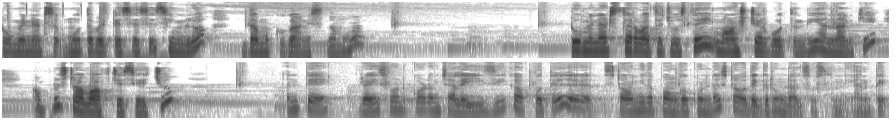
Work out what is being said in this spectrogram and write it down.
టూ మినిట్స్ మూత పెట్టేసేసి సిమ్లో దమ్ముకు కానిస్తాము టూ మినిట్స్ తర్వాత చూస్తే మాయిశ్చర్ పోతుంది అన్నానికి. అప్పుడు స్టవ్ ఆఫ్ చేసేయచ్చు. అంతే రైస్ వండుకోవడం చాలా ఈజీ కాకపోతే స్టవ్ మీద పొంగకుండా స్టవ్ దగ్గర ఉండాల్సి వస్తుంది అంతే.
